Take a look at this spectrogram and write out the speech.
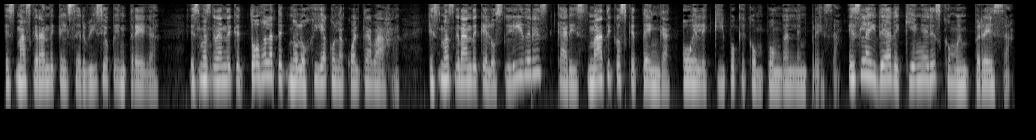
es más grande que el servicio que entrega, es más grande que toda la tecnología con la cual trabaja, es más grande que los líderes carismáticos que tenga o el equipo que compongan la empresa. Es la idea de quién eres como empresa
